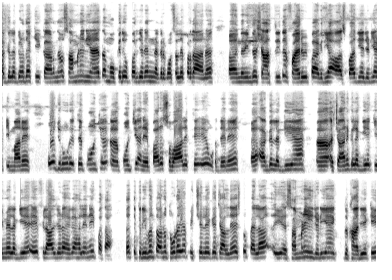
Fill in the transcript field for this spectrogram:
ਅੱਗ ਲੱਗਣ ਦਾ ਕੀ ਕਾਰਨ ਹੈ ਉਹ ਸਾਹਮਣੇ ਨਹੀਂ ਆਇਆ ਤਾਂ ਮੌਕੇ ਦੇ ਉੱਪਰ ਜਿਹੜੇ ਨਗਰ ਕੌਂਸਲ ਦੇ ਪ੍ਰਧਾਨ ਨਰਿੰਦਰ ਸ਼ਾਸਤਰੀ ਤੇ ਫਾਇਰ ਵਿਭਾਗ ਦੀਆਂ ਆਸ-ਪਾਸ ਦੀਆਂ ਜਿਹੜੀਆਂ ਟੀਮਾਂ ਨੇ ਉਹ ਜ਼ਰੂਰ ਇੱਥੇ ਪਹੁੰਚ ਅ, ਪਹੁੰਚਿਆ ਨੇ ਪਰ ਸਵਾਲ ਇੱਥੇ ਇਹ ਉੱਠਦੇ ਨੇ ਅੱਗ ਲੱਗੀ ਹੈ ਅ, ਅਚਾਨਕ ਲੱਗੀ ਹੈ ਕਿਵੇਂ ਲੱਗੀ ਹੈ ਇਹ ਫਿਲਹਾਲ ਜਿਹੜਾ ਹੈਗਾ ਹਲੇ ਨਹੀਂ ਪਤਾ। ਤਾਂ ਤਕਰੀਬਨ ਤੁਹਾਨੂੰ ਥੋੜਾ ਜਿਹਾ ਪਿੱਛੇ ਲੈ ਕੇ ਚੱਲਦੇ ਆ ਇਸ ਤੋਂ ਪਹਿਲਾਂ ਸਾਹਮਣੇ ਹੀ ਜਿਹੜੀ ਹੈ ਦਿਖਾ ਦਈਏ ਕਿ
